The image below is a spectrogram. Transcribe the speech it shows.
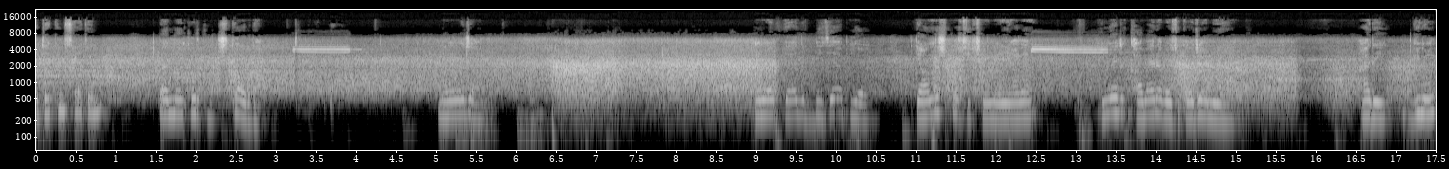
bu takım zaten benden korkup çıkardı. Ne hocam? Ama yani bize yapıyor. Yanlış pozisyonu ya da bunları kamera bozuk hocam ya. Hadi Günok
